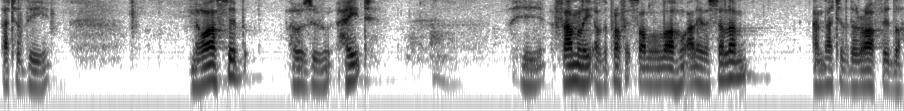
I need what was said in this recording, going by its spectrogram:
that of the Nawasib, those who hate the family of the Prophet and that of the Rafidah,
